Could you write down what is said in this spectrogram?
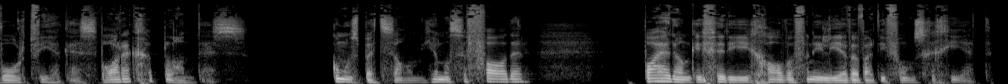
word wie ek is, waar ek geplant is. Kom ons bid saam. Hemelse Vader, Baie dankie vir die gawe van die lewe wat U vir ons gegee het.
